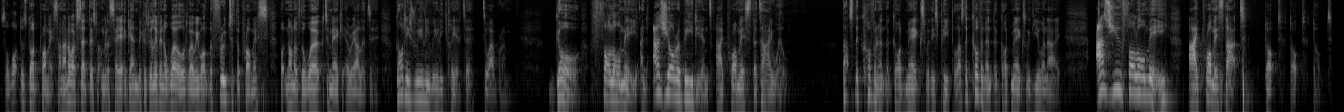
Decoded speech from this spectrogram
So, what does God promise? And I know I've said this, but I'm going to say it again because we live in a world where we want the fruit of the promise, but none of the work to make it a reality. God is really, really clear to, to Abram. Go, follow me, and as you're obedient, I promise that I will. That's the covenant that God makes with his people. That's the covenant that God makes with you and I. As you follow me, I promise that. Dot, dot, dot.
